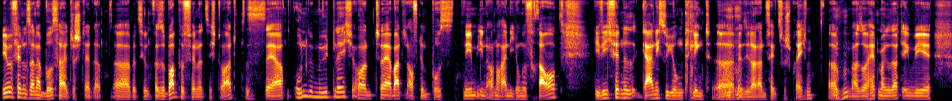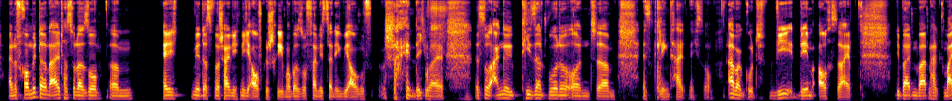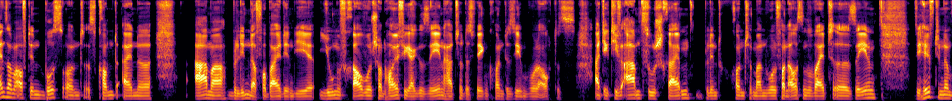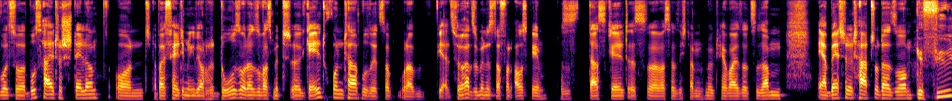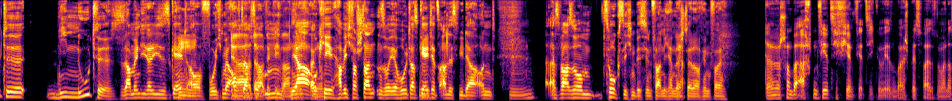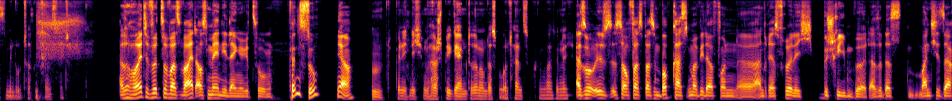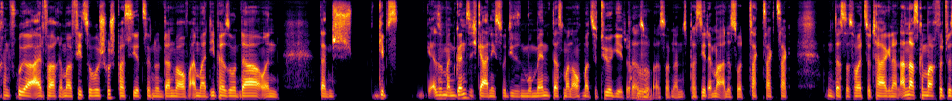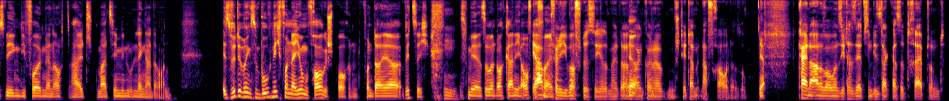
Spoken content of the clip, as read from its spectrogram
Wir befinden uns an einer Bushaltestelle, äh, beziehungsweise Bob befindet sich dort. Es ist sehr ungemütlich und äh, er wartet auf den Bus. Neben ihm auch noch eine junge Frau, die, wie ich finde, gar nicht so jung klingt, äh, Mhm. wenn sie dann anfängt zu sprechen. Ähm, Mhm. Also hätte man gesagt, irgendwie eine Frau mittleren Alters oder so, ähm, hätte ich mir das wahrscheinlich nicht aufgeschrieben, aber so fand ich es dann irgendwie augenscheinlich, weil es so angeteasert wurde und ähm, es klingt halt nicht so. Aber gut, wie dem auch sei. Die beiden warten halt gemeinsam auf den Bus und es kommt eine armer Blinder vorbei, den die junge Frau wohl schon häufiger gesehen hatte. Deswegen konnte sie ihm wohl auch das Adjektiv arm zuschreiben. Blind konnte man wohl von außen soweit äh, sehen. Sie hilft ihm dann wohl zur Bushaltestelle und dabei fällt ihm irgendwie auch eine Dose oder sowas mit äh, Geld runter, wo sie jetzt, oder wir als Hörer zumindest davon ausgehen, dass es das Geld ist, äh, was er sich dann möglicherweise zusammen erbettelt hat oder so. Gefühlte Minute sammeln die da dieses Geld Mhm. auf, wo ich mir Ja, auch dachte, mm, wahnsinnig ja, okay, habe ich verstanden, so ihr holt das Geld Mhm. jetzt alles wieder und Mhm. es war so, zog sich ein bisschen, fand ich an der Ja. Stelle auf jeden Fall. Dann wäre wir schon bei 48, 44 gewesen beispielsweise, wenn man das in Minute begrenzt hätte. Also heute wird sowas weitaus mehr in die Länge gezogen. Findest du? Ja. Da bin ich nicht im Hörspielgame drin, um das beurteilen zu können, weiß ich nicht. Also es ist auch was, was im Bobcast immer wieder von äh, Andreas Fröhlich beschrieben wird. Also dass manche Sachen früher einfach immer viel zu husch husch passiert sind und dann war auf einmal die Person da und dann gibt's also man gönnt sich gar nicht so diesen Moment, dass man auch mal zur Tür geht oder Mhm. sowas, sondern es passiert immer alles so zack, zack, zack. Und dass das heutzutage dann anders gemacht wird, weswegen die Folgen dann auch halt mal zehn Minuten länger dauern. Es wird übrigens im Buch nicht von einer jungen Frau gesprochen, von daher witzig. Hm. Ist mir so noch gar nicht Ja, aufgefallen. völlig überflüssig. Also man hätte Ja. sagen können, er steht da mit einer Frau oder so. Ja. Keine Ahnung, warum man sich da selbst in die Sackgasse treibt und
